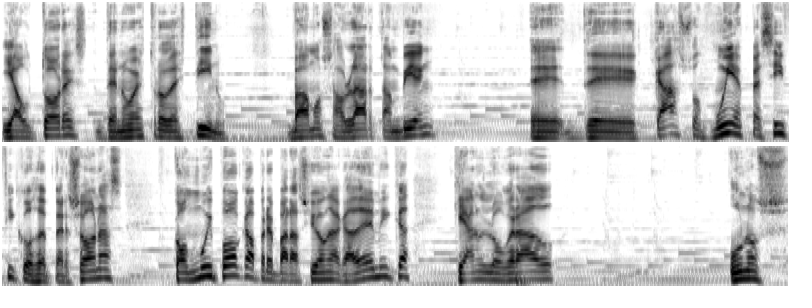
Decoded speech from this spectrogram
y autores de nuestro destino. Vamos a hablar también eh, de casos muy específicos de personas con muy poca preparación académica que han logrado unos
